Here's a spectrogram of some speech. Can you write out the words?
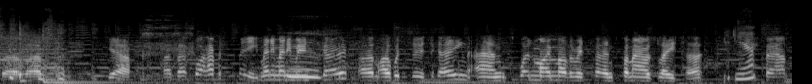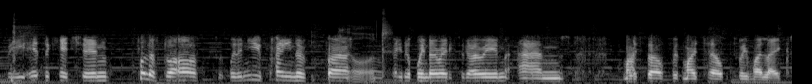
so, um, yeah, that- that's what happened to me many, many moons ago. Um, I wouldn't do it again. And when my mother returned some hours later, yeah. she found me in the kitchen, full of glass, with a new pane of uh, pane of window ready to go in, and myself with my tail between my legs,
